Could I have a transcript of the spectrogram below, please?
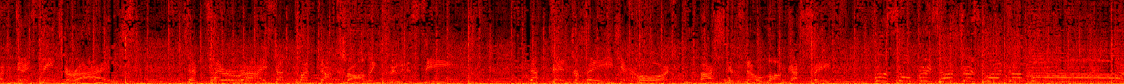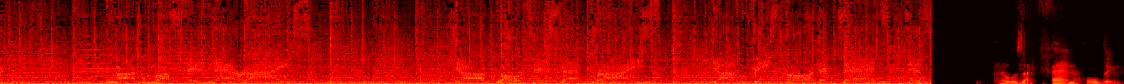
and dead fiends arise. To terrorize the plunder crawling through the sea. A dendrophagic horde, our ship's no longer safe. For zombies just went aboard Blood lust in their eyes. Your boat is their prize. Your feast for the dead. What the hell was that fan holding?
